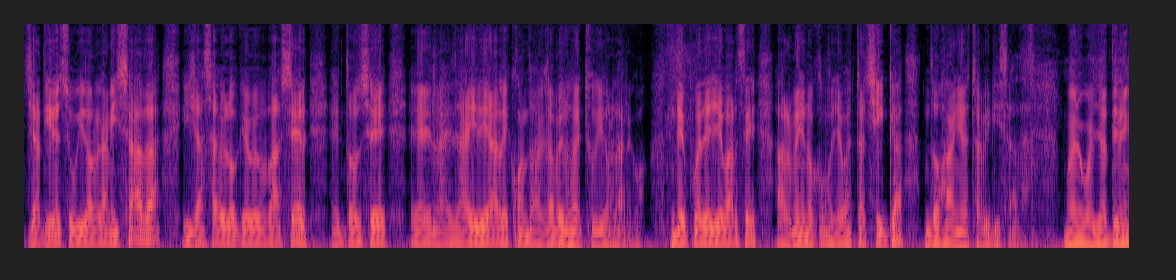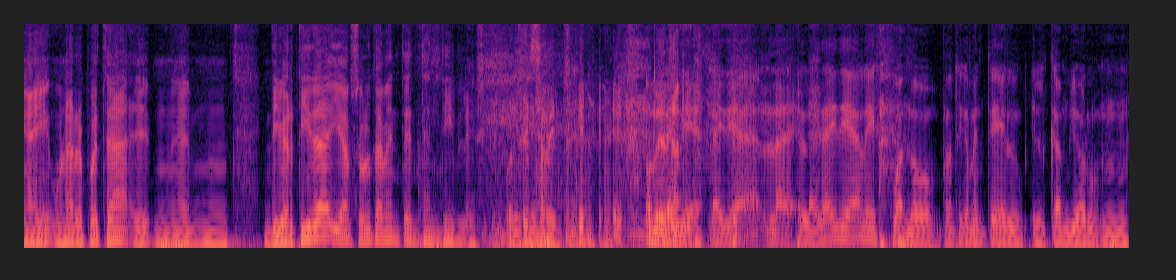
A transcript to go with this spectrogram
ya tiene su vida organizada y ya sabe lo que va a hacer. Entonces, eh, la edad ideal es cuando acabe los estudios largos. Después de llevarse, al menos como lleva esta chica, dos años estabilizada. Bueno, pues ya tienen ahí una respuesta eh, mm, eh, mm, divertida y absolutamente entendible. la, idea, la, edad ideal es cuando prácticamente el, cambio mm,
